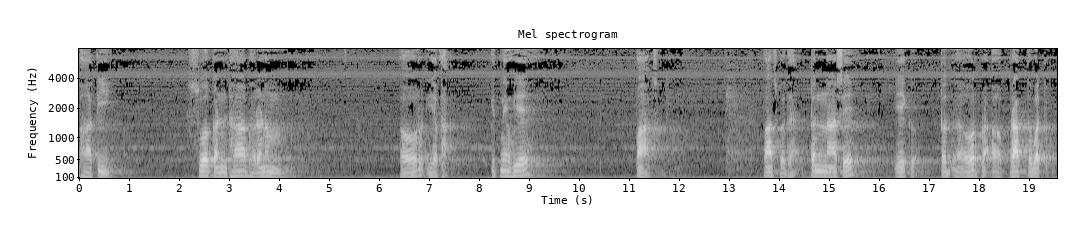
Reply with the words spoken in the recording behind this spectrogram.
भाति स्वकंठाभरणम। और यथा। कितने हुए? पाँच। पाँच पद है। तन्ना से एक तद और प्रा, प्राप्तवत।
